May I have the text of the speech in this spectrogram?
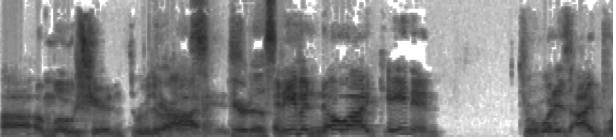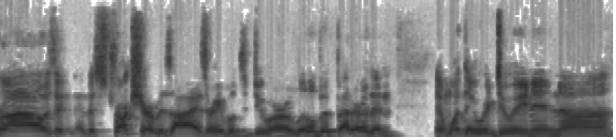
uh, emotion through their Here eyes. Here it is. And even no-eyed Kanan, through what his eyebrows and, and the structure of his eyes are able to do, are a little bit better than than what they were doing in uh,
